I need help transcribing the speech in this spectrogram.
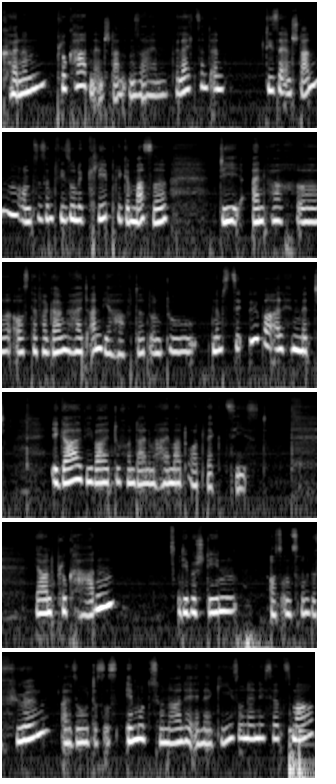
können Blockaden entstanden sein. Vielleicht sind ent diese entstanden und sie sind wie so eine klebrige Masse, die einfach äh, aus der Vergangenheit an dir haftet und du nimmst sie überall hin mit, egal wie weit du von deinem Heimatort wegziehst. Ja, und Blockaden, die bestehen aus unseren Gefühlen, also das ist emotionale Energie, so nenne ich es jetzt mal,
